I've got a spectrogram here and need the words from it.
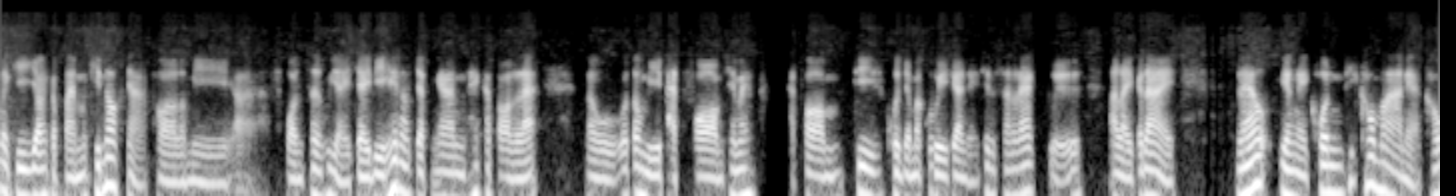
เมื่อกี้ย้อนกลับไปเมื่อกี้นอกจากพอเรามีอ่าสปอนเซอร์ผู้ใหญ่ใจดีให้เราจัดงานให้กระตอนและ เราก็ต้องมีแพลตฟอร์มใช่ไหมแพ ลตฟอร์มที่ควรจะมาคุยกันอย่างเช่น Slack หรืออะไรก็ได้ แล้วยังไงคนที่เข้ามาเนี่ยเขา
